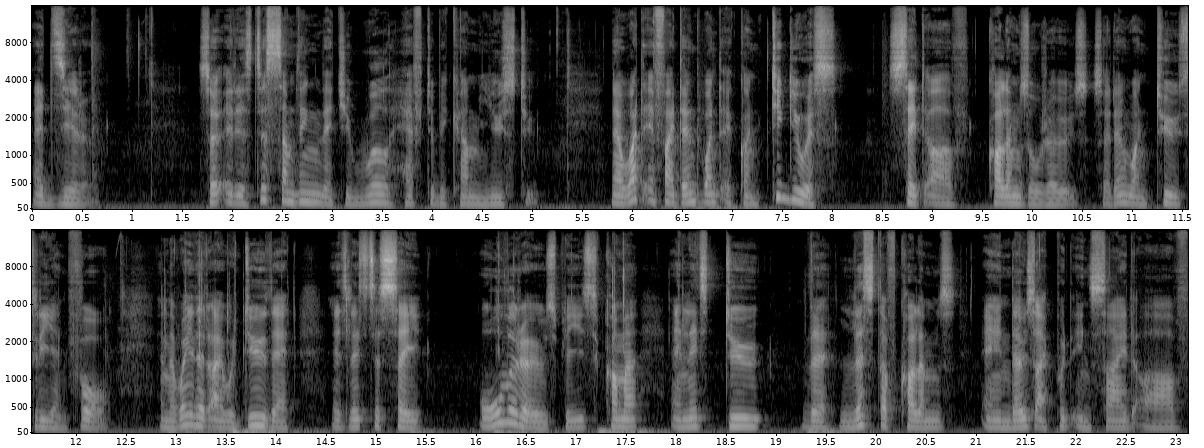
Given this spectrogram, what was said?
at 0. So it is just something that you will have to become used to. Now what if I don't want a contiguous set of columns or rows? So I don't want 2, 3 and 4. And the way that I would do that is let's just say all the rows please, comma, and let's do the list of columns and those I put inside of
